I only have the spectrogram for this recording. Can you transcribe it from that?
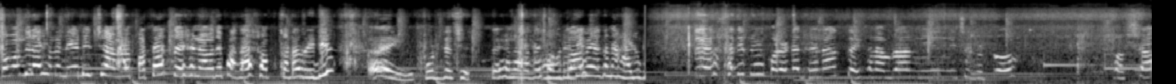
তো বন্ধুরা এখানে নিয়ে নিচ্ছে আমরা পাতা। তো এখানে আমাদের পাতা সব কাটা রেডি এই পড়তেছে তো এখানে আমাদের সব রেডি এখানে হাড়ু তো তুমি কড়াইটা ধরে নাও। তো এখানে আমরা নিয়ে নিচ্ছি দুটো শসা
